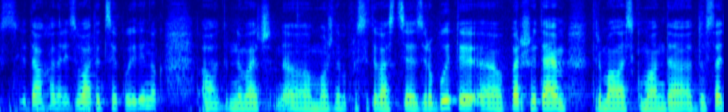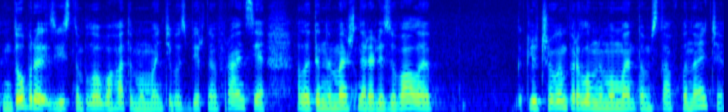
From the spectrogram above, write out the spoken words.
слідах аналізувати цей поєдинок. Тим не менш, е, можна попросити вас це зробити. Е, Перший тайм трималась команда достатньо добре. Звісно, було багато моментів у збірної Франції, але тим не менш не реалізували. Ключовим переломним моментом став пенальті.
